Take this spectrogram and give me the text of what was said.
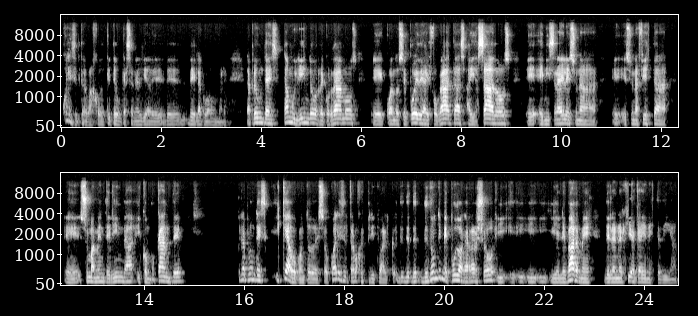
cuál es el trabajo que tengo que hacer en el día de, la Cuba La pregunta es, está muy lindo, recordamos, eh, cuando se puede hay fogatas, hay asados, eh, en Israel es una, eh, es una fiesta sumamente linda y convocante. Pero la pregunta es, ¿y qué hago con todo eso? ¿Cuál es el trabajo espiritual? ¿De, dónde me puedo agarrar yo y, elevarme de la energía que hay en este día?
